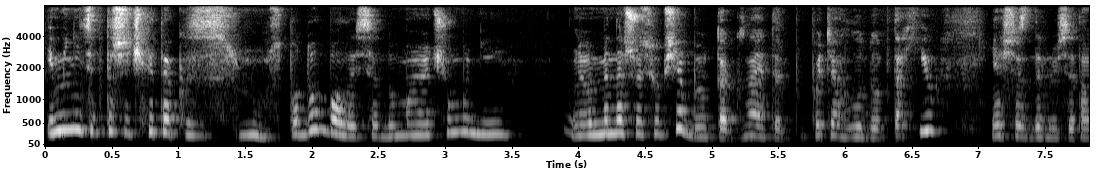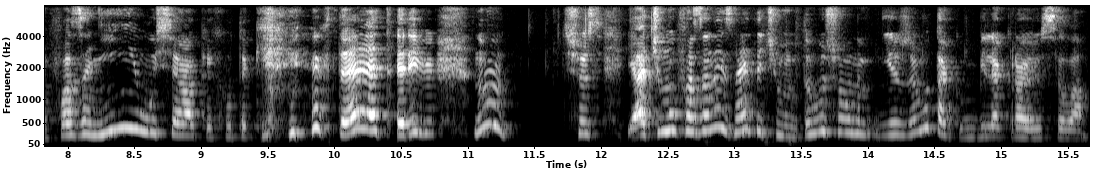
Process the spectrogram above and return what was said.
І мені ці пташечки так ну, сподобалися. Думаю, чому ні? Мене щось взагалі так, знаєте, потягло до птахів. Я зараз дивлюся там фазанів усяких, отаких тетерів. Ну, щось. А чому фазани? Знаєте чому? Тому що вони, я живу так біля краю села.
